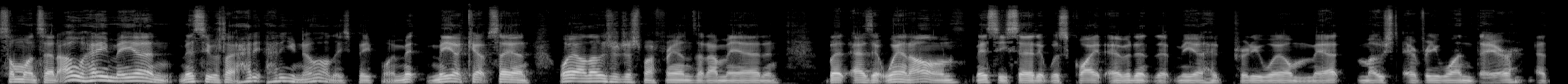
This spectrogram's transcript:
someone said, "Oh, hey, Mia," and Missy was like, "How do how do you know all these people?" And Mia kept saying, "Well, those are just my friends that I met." And but as it went on, Missy said it was quite evident that Mia had pretty well met most everyone there at,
